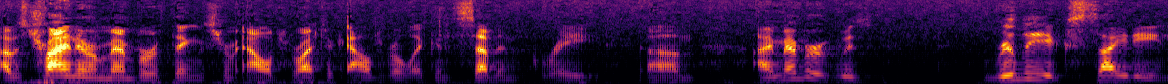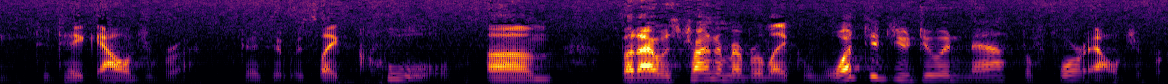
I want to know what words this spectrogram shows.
I was trying to remember things from algebra. I took algebra like in seventh grade. Um, I remember it was really exciting to take algebra because it was like cool. Um, but I was trying to remember like, what did you do in math before algebra?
